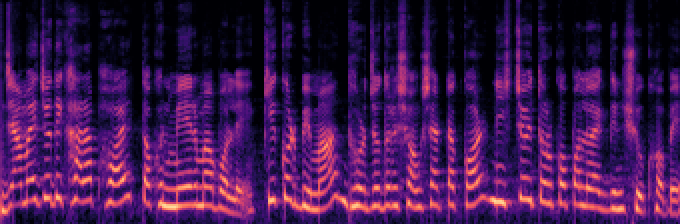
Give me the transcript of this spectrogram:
জামাই যদি খারাপ হয়, তখন মেয়ের মা বলে, কি করবি মা? ধৈর্য ধরে সংসারটা কর, নিশ্চয়ই তোর কপালেও একদিন সুখ হবে।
